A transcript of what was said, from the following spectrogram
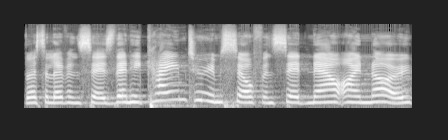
verse 11 says Then he came to himself and said, Now I know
